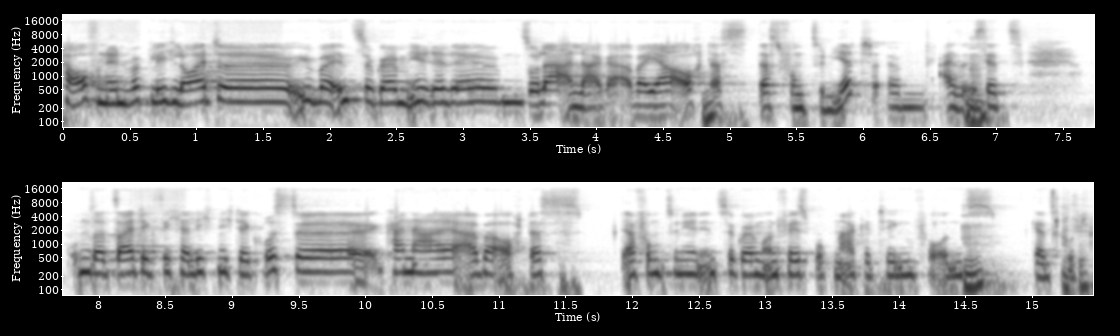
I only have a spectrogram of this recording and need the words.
kaufen denn wirklich Leute über Instagram ihre äh, Solaranlage? Aber ja, auch das, das funktioniert. Ähm, also ist jetzt umsatzseitig sicherlich nicht der größte Kanal, aber auch das, da funktionieren Instagram und Facebook Marketing für uns. Mhm ganz gut. Okay.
